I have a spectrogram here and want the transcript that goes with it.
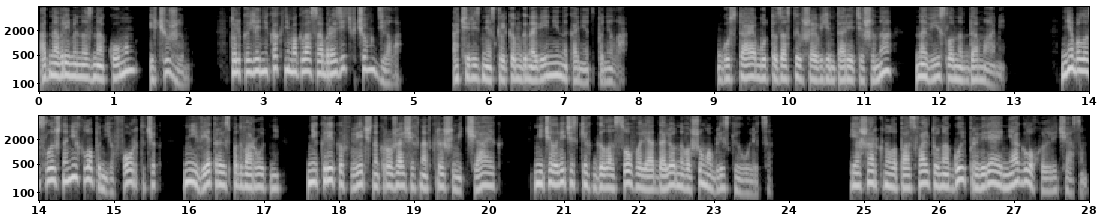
одновременно знакомым и чужим. Только я никак не могла сообразить, в чем дело. А через несколько мгновений наконец поняла. Густая, будто застывшая в янтаре тишина, нависла над домами. Не было слышно ни хлопанья форточек, ни ветра из подворотни, ни криков вечно кружащих над крышами чаек, ни человеческих голосов или отдаленного шума близкой улицы. Я шаркнула по асфальту ногой, проверяя, не оглохло ли часом.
